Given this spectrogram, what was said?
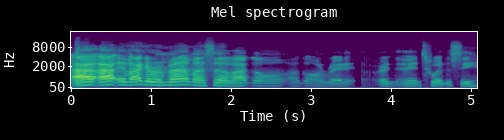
I, I if I can remind myself, I go on I go on Reddit or and Twitter to see.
